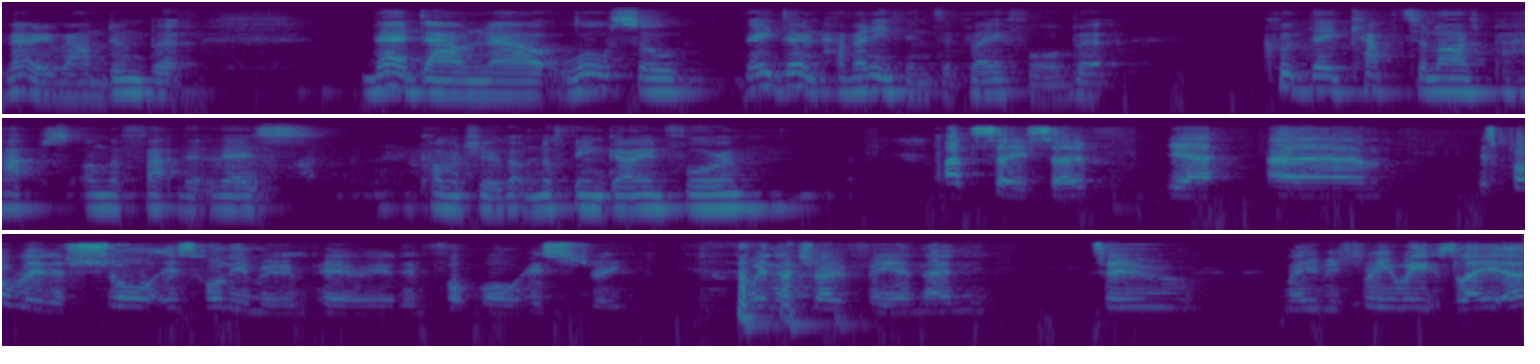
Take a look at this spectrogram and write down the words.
Very random, but they're down now. Walsall, they don't have anything to play for, but could they capitalise perhaps on the fact that there's Coventry have got nothing going for them. I'd say so. Yeah. Um, it's probably the shortest honeymoon period in football history. Win a trophy and then two, maybe three weeks later,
